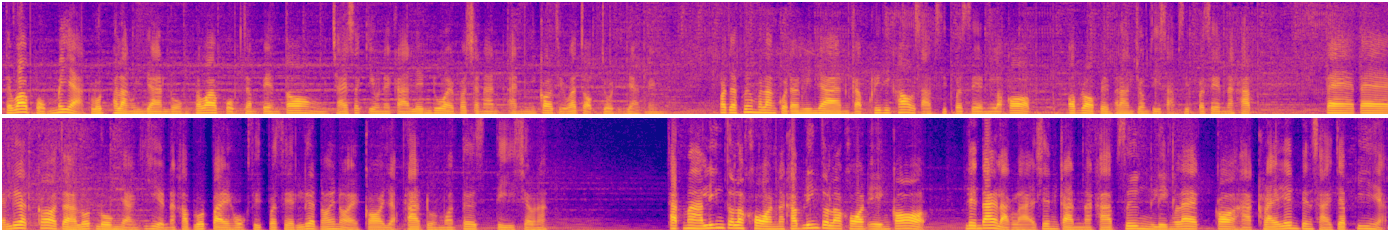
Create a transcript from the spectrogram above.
แต่ว่าผมไม่อยากลดพลังวิญญาณลง เพราะว่าผมจำเป็นต้องใช้สกิลในการเล่นด้วย เพราะฉะนั้นอันนี้ก็ถือว่าตอบโจทย์อีกอย่างหนึ่งก็จะเพิ่มพลังกดดันวิญญาณกับคริติคอล30%แล้วก็ออฟรองเป็นพลังโจมตี 30%นะครับ แต่แต่เลือดก็จะลดลงอย่างที่เห็นนะครับ ลดไป 60%เลือดน้อยหน่อยก็อย่าพลาดโดนมอนเตอร์ตีเชียวนะ ถัดมาลิงตัวละครนะครับ ลิงตัวละครเองก็เล่นได้หลากหลายเช่นกันนะครับ ซึ่งลิงแรกก็หากใครเล่นเป็นสายแจปปี้เนี่ย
